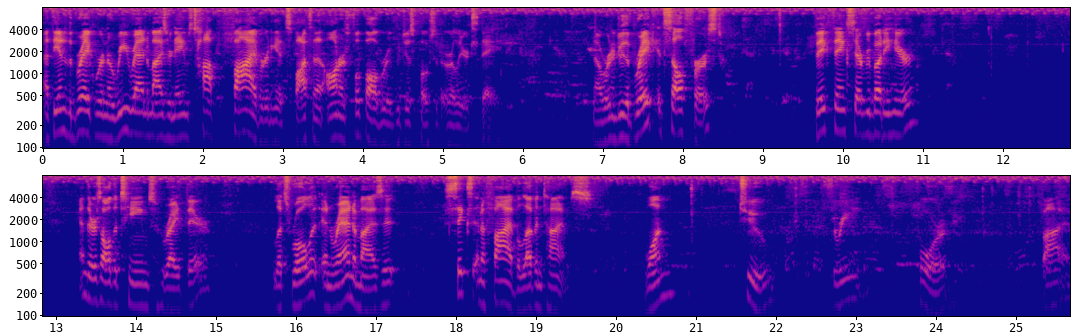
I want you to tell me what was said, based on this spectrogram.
At the end of the break, we're going to re-randomize your names top five. We're going to get spots in that honors football break we just posted earlier today. Now we're going to do the break itself first. Big thanks to everybody here. And there's all the teams right there. Let's roll it and randomize it. Six and a five, 11 times. One, two, three, four, five,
